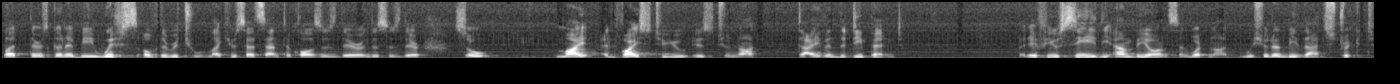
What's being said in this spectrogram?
But there's going to be whiffs of the ritual. Like you said, Santa Claus is there and this is there. So, my advice to you is to not dive in the deep end. But if you see the ambience and whatnot, we shouldn't be that strict.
